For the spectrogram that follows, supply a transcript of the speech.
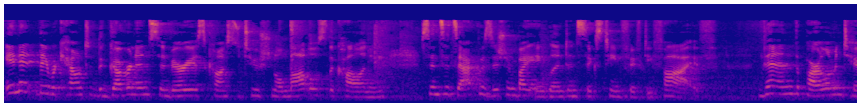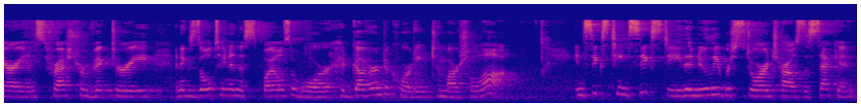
In it, they recounted the governance and various constitutional models of the colony since its acquisition by England in 1655. Then, the parliamentarians, fresh from victory and exulting in the spoils of war, had governed according to martial law. In 1660, the newly restored Charles II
